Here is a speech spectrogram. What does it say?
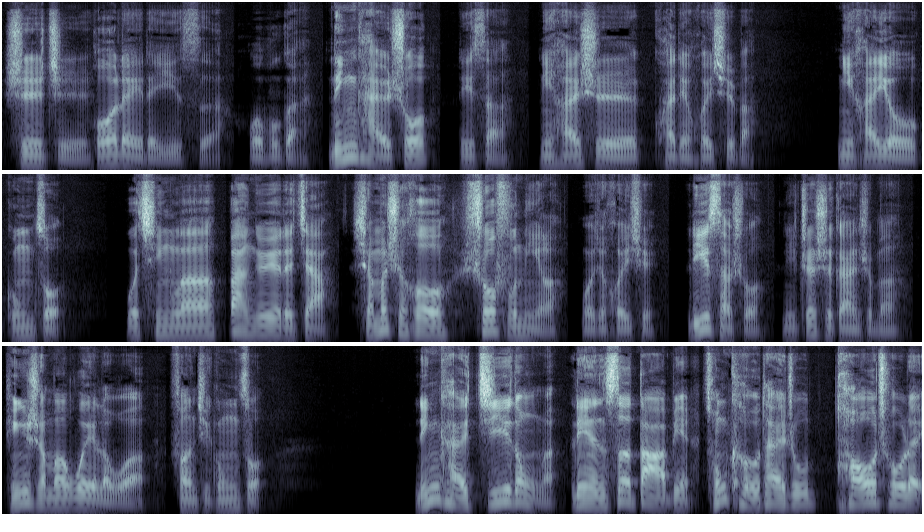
是指拖累的意思，我不管。林凯说：“Lisa，你还是快点回去吧，你还有工作。我请了半个月的假，什么时候说服你了，我就回去。”Lisa 说：“你这是干什么？凭什么为了我放弃工作？”林凯激动了，脸色大变，从口袋中掏出了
